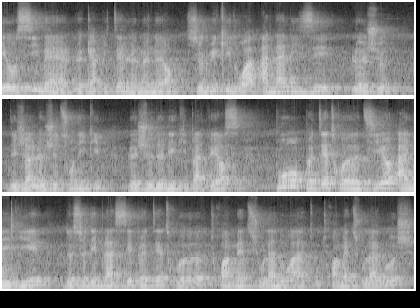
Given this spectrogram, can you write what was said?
Et aussi ben, le capitaine, le meneur, celui qui doit analyser le jeu, déjà le jeu de son équipe, le jeu de l'équipe adverse, pour peut-être euh, dire à l'ailier de se déplacer peut-être 3 euh, mètres sur la droite ou 3 mètres sur la gauche.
